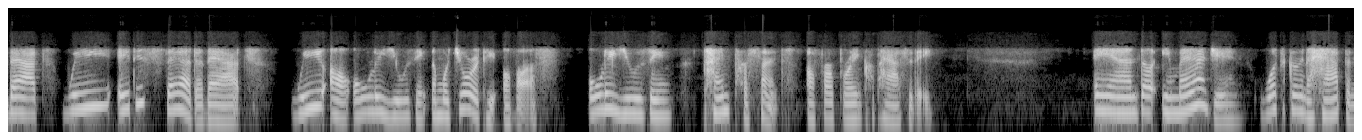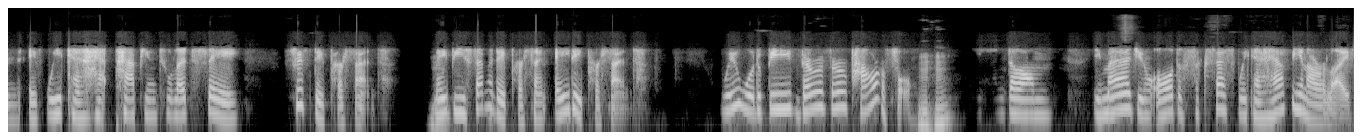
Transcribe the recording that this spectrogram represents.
That we, it is said that we are only using, the majority of us, only using 10% of our brain capacity. And uh, imagine what's going to happen if we can ha- tap into, let's say, 50%, mm. maybe 70%, 80%. We would be very, very powerful. Mm-hmm. And um, imagine all the success we can have in our life.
